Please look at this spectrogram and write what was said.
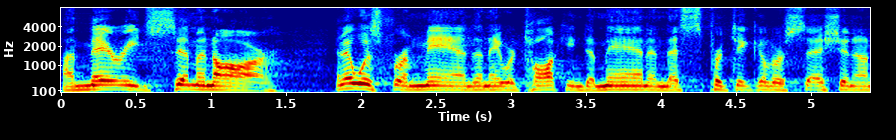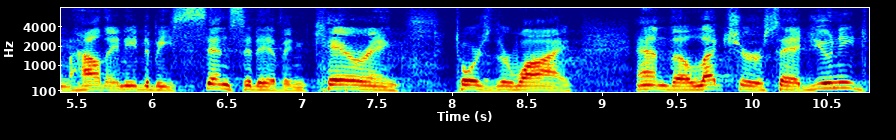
a marriage seminar, and it was for men, and they were talking to men in this particular session on how they need to be sensitive and caring towards their wife and the lecturer said, you need,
